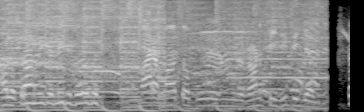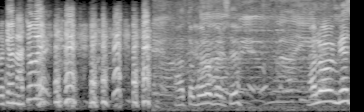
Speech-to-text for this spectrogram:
હાલો ત્રણ વિકેટ લીધી બરોબર. મારા મહત્વપૂર્ણ રણથી જીતી ગયા હા તો બરોબર છે. હાલો મેચ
